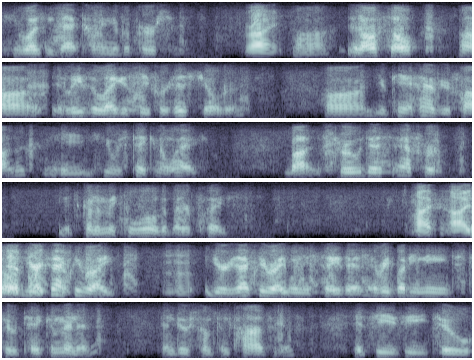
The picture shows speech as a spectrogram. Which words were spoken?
he wasn't that kind of a person. Right. Uh, it also uh, it leaves a legacy for his children. Uh, you can't have your father. He he was taken away, but through this effort, it's going to make the world a better place. I I so definitely. You're exactly right. Mm-hmm. You're exactly right when you say that everybody needs to take a minute and do something positive. It's easy to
